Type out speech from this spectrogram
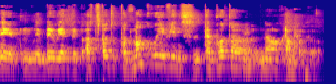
y, był jakby od spodu podmokły, więc to błoto na okrągło było.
